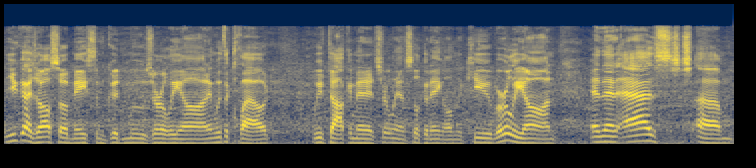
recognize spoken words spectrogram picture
and you guys also made some good moves early on, and with the cloud, we've documented certainly on SiliconANGLE on the Cube early on, and then as um,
